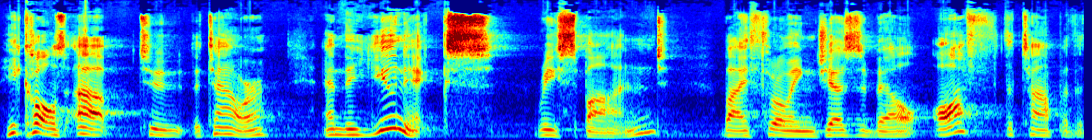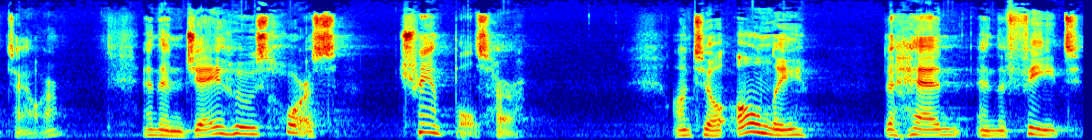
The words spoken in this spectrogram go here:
He calls up to the tower, and the eunuchs respond by throwing Jezebel off the top of the tower, and then Jehu's horse tramples her until only the head and the feet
